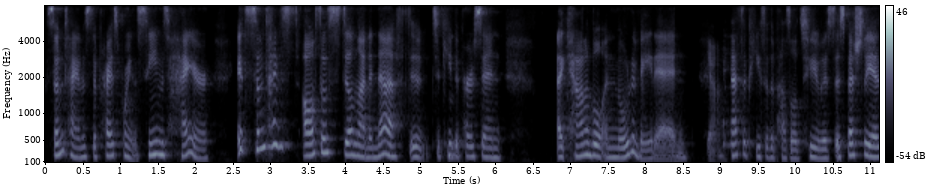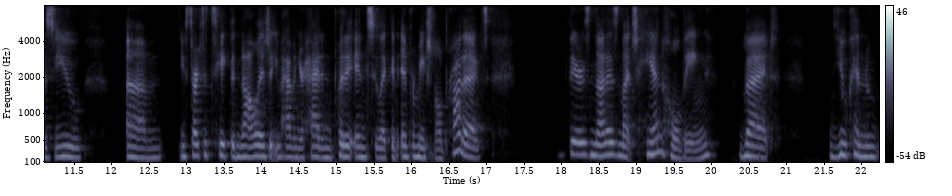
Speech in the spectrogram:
sometimes the price point seems higher, it's sometimes also still not enough to, to keep the person accountable and motivated. Yeah. And that's a piece of the puzzle too, is especially as you um you start to take the knowledge that you have in your head and put it into like an informational product, there's not as much hand holding Mm-hmm. but you can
